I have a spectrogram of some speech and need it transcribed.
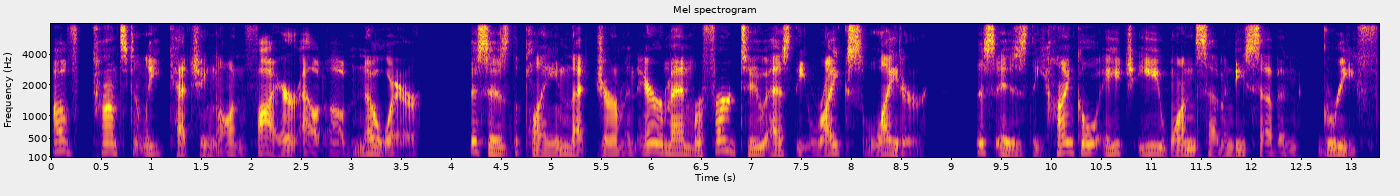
of constantly catching on fire out of nowhere. This is the plane that German airmen referred to as the Reichsleiter. This is the Heinkel HE-177 Greif,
